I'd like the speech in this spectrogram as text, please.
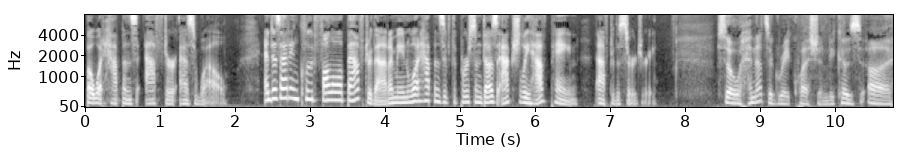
but what happens after as well. And does that include follow up after that? I mean, what happens if the person does actually have pain after the surgery? So, and that's a great question because uh,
